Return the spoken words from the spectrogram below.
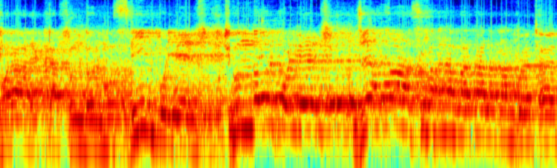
ধরার একটা সুন্দর মসৃণ পরিবেশ, সুন্দর পরিবেশ যে আল্লাহ তাআলা দান করেছেন,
